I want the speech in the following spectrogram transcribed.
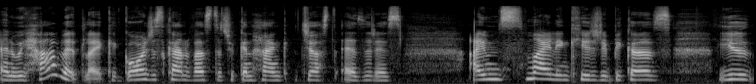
And we have it like a gorgeous canvas that you can hang just as it is. I'm smiling hugely because you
